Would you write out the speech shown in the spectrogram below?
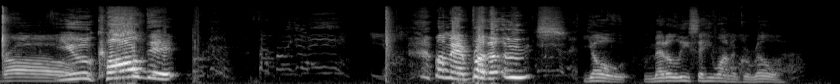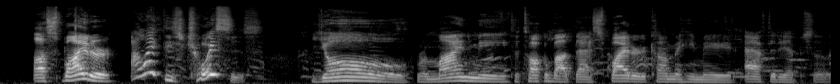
Bro. You called it! My man, brother Ooch! Yo, Metal Lee said he want a gorilla. A spider? I like these choices. Yo, remind me to talk about that spider comment he made after the episode.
